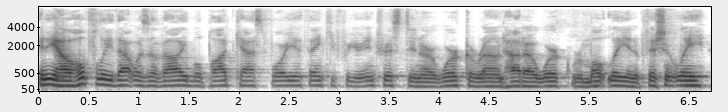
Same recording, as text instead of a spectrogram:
anyhow, hopefully that was a valuable podcast for you. Thank you for your interest in our work around how to work remotely and efficiently.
